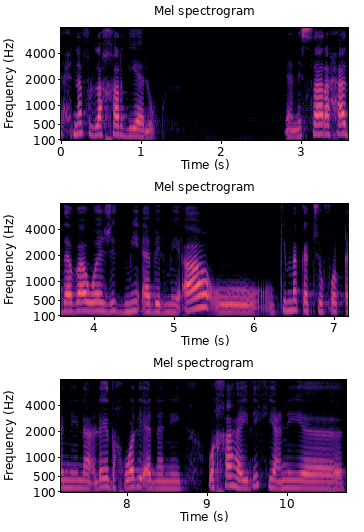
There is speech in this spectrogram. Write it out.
إحنا في الأخر ديالو. يعني الصراحة دابا واجد مئة بالمئة وكما كتشوفوا القنينة عليه ضخوة لأنني واخا هيديك يعني آه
